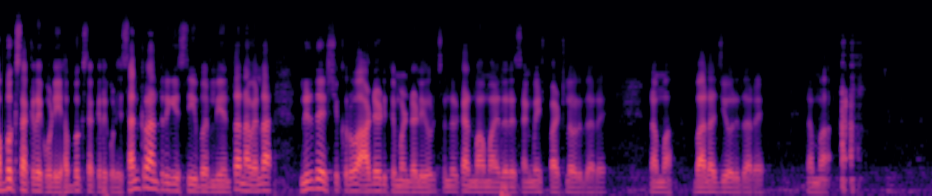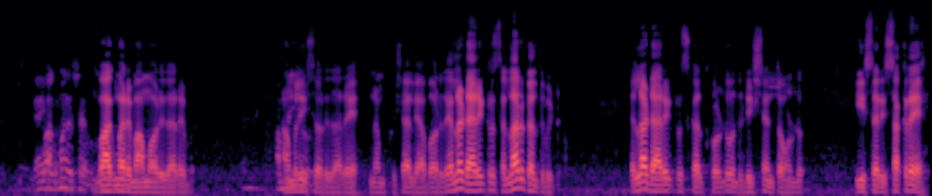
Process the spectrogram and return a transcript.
ಹಬ್ಬಕ್ಕೆ ಸಕ್ಕರೆ ಕೊಡಿ ಹಬ್ಬಕ್ಕೆ ಸಕ್ಕರೆ ಕೊಡಿ. ಸಂಕ್ರಾಂತಿಗೆ ಸಿಹಿ ಬರಲಿ ಅಂತ ನಾವೆಲ್ಲ ನಿರ್ದೇಶಕರು ಆಡಳಿತ ಮಂಡಳಿಯವರು ಚಂದ್ರಕಾಂತ್ ಮಾಮ ಇದ್ದಾರೆ ಸಂಗಮೇಶ್ ಪಾಟೀಲ್ ಅವರಿದ್ದಾರೆ ನಮ್ಮ ಬಾಲಾಜಿ ಅವರಿದ್ದಾರೆ ನಮ್ಮ ವಾಗ್ಮಾರೆ ಮಾಮ ಅವರಿದ್ದಾರೆ ಅಂಬರೀಷ್ ಅವರಿದ್ದಾರೆ ನಮ್ಮ ಕುಶಾಲ್ ಯಾಬ ಅವರಿದ್ದಾರೆ. ಎಲ್ಲ ಡೈರೆಕ್ಟರ್ಸ್ ಎಲ್ಲರೂ ಕಲ್ತ್ಬಿಟ್ಟು. ಎಲ್ಲ ಡೈರೆಕ್ಟರ್ಸ್ ಕಲ್ತ್ಕೊಂಡು ಒಂದು ಡಿಸಿಷನ್ ತೊಗೊಂಡು ಈ ಸರಿ ಸಕ್ಕರೆ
